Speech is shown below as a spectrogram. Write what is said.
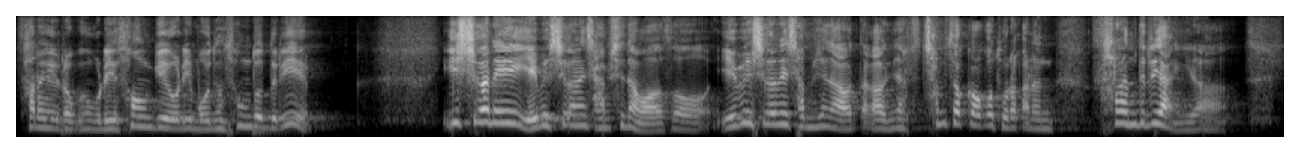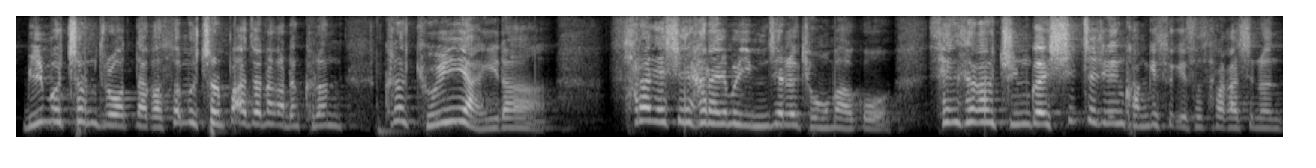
사랑하는 여러분 우리 성교회 우리 모든 성도들이 이 시간에 예배 시간에 잠시 나와서 예배 시간에 잠시 나왔다가 그냥 참석하고 돌아가는 사람들이 아니라 밀물처럼 들어왔다가 썰물처럼 빠져나가는 그런 그런 교인이 아니라 살아계신 하나님을 임재를 경험하고 생생한 주님과의 실제적인 관계 속에서 살아가시는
